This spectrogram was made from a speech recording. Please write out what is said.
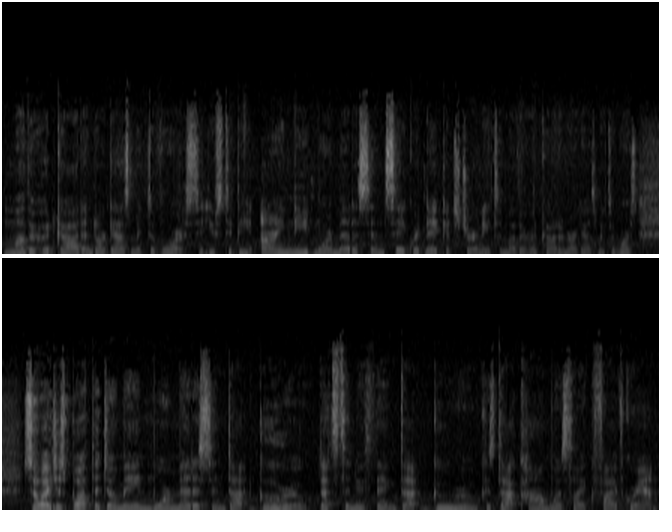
motherhood, God, and orgasmic divorce. It used to be I Need More Medicine, Sacred Naked's Journey to Motherhood, God, and Orgasmic Divorce. So I just bought the domain moremedicine.guru. That's the new thing, .guru, because .com was like five grand,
